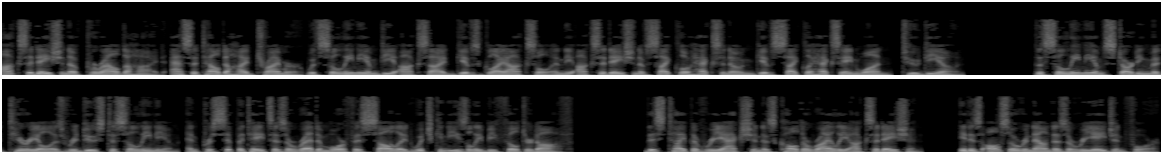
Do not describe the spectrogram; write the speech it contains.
Oxidation of paraldehyde acetaldehyde trimer with selenium dioxide gives glyoxal and the oxidation of cyclohexanone gives cyclohexane 1,2-dione. The selenium starting material is reduced to selenium, and precipitates as a red amorphous solid which can easily be filtered off. This type of reaction is called a Riley oxidation. It is also renowned as a reagent for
